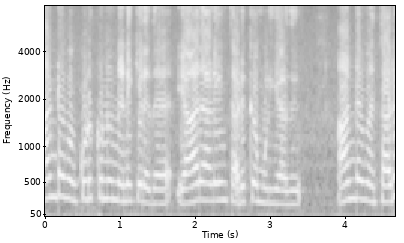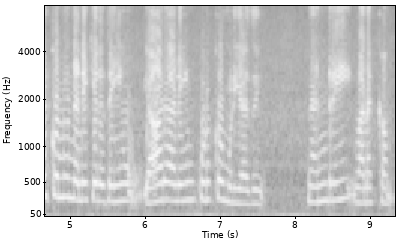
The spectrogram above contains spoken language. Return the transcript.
ஆண்டவன் கொடுக்கணும்னு நினைக்கிறத யாராலையும் தடுக்க முடியாது. ஆண்டவன் தடுக்கணும்னு நினைக்கிறதையும் யாராலையும் கொடுக்க முடியாது. நன்றி வணக்கம்.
